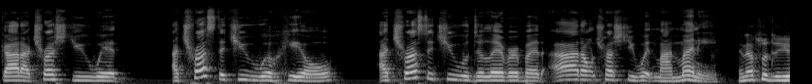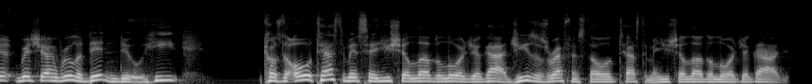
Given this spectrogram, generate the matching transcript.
God, I trust you with, I trust that you will heal. I trust that you will deliver, but I don't trust you with my money. And that's what the rich young ruler didn't do. He, because the Old Testament said you shall love the Lord your God. Jesus referenced the Old Testament. You shall love the Lord your God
